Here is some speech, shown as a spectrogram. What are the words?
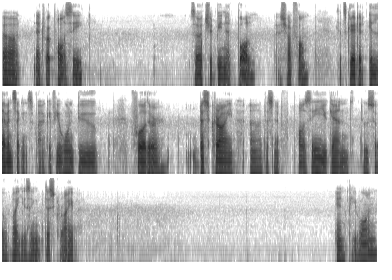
uh, network policy. So it should be netpol short form. It's created 11 seconds back. If you want to further describe uh, this net policy you can do so by using describe. Np1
